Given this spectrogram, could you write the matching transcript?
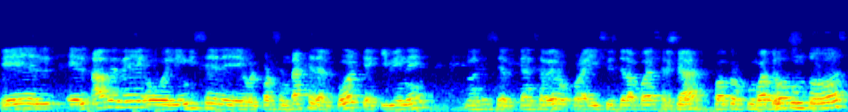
El, el ABV o el índice de, o el porcentaje de alcohol, que aquí viene, no sé si se alcanza a ver o por ahí si usted la puede acercar, 4.2.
